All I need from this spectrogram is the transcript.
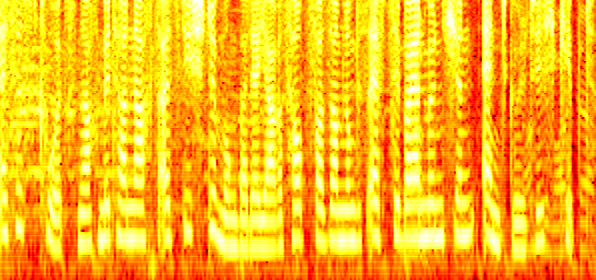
Es ist kurz nach Mitternacht, als die Stimmung bei der Jahreshauptversammlung des FC Bayern München endgültig kippt.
